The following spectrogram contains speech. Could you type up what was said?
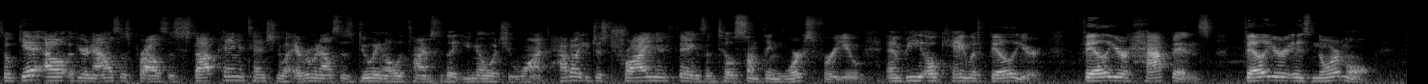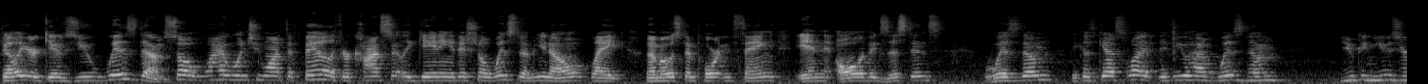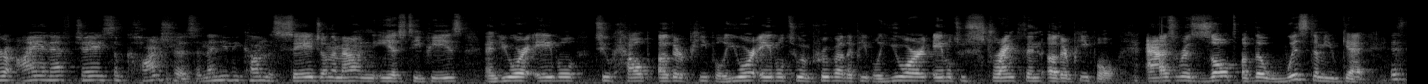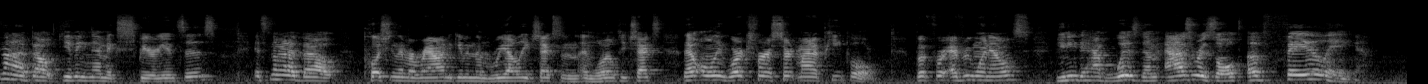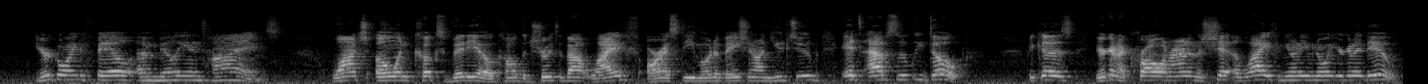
So get out of your analysis paralysis. Stop paying attention to what everyone else is doing all the time so that you know what you want. How about you just try new things until something works for you and be okay with failure? Failure happens. Failure is normal. Failure gives you wisdom. So why wouldn't you want to fail if you're constantly gaining additional wisdom? You know, like the most important thing in all of existence, wisdom. Because guess what? If you have wisdom, you can use your INFJ subconscious, and then you become the sage on the mountain ESTPs, and you are able to help other people. You are able to improve other people. You are able to strengthen other people as a result of the wisdom you get. It's not about giving them experiences, it's not about pushing them around and giving them reality checks and, and loyalty checks. That only works for a certain amount of people. But for everyone else, you need to have wisdom as a result of failing. You're going to fail a million times. Watch Owen Cook's video called The Truth About Life, RSD Motivation on YouTube. It's absolutely dope because you're going to crawl around in the shit of life and you don't even know what you're going to do.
